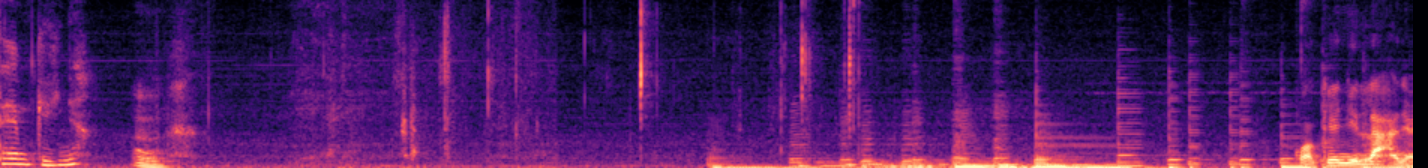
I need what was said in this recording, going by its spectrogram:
Thế em ký nhá. Ừ. Quả kia nhìn lạ nhỉ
